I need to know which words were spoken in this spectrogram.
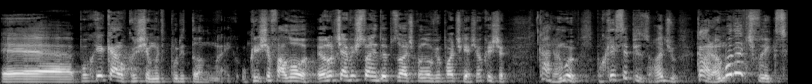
É, porque, cara, o Christian é muito puritano, moleque. O Christian falou, eu não tinha visto ainda o episódio quando eu vi o podcast. Aí o Christian, caramba, por que esse episódio? Caramba, Netflix,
